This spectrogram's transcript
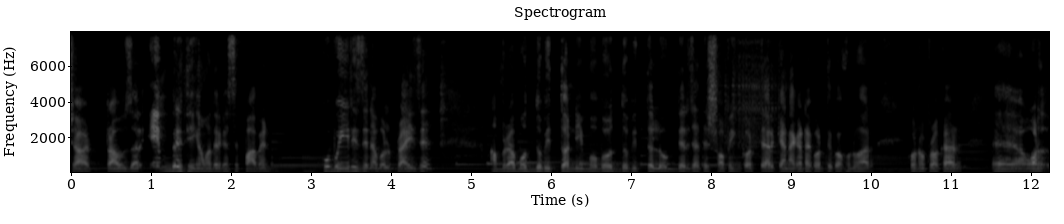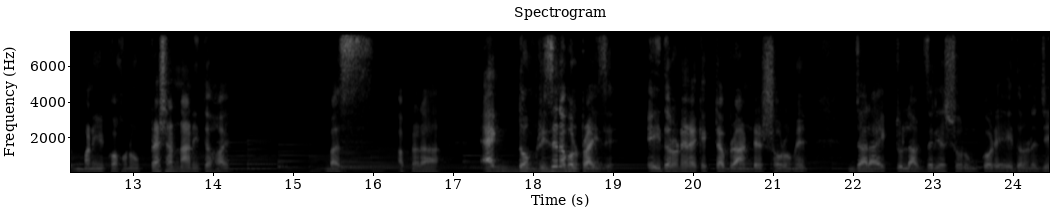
শার্ট, ট্রাউজার এভরিথিং আমাদের কাছে পাবেন। খুবই রিজনেবল প্রাইসে আমরা মধ্যবিত্ত আর নিম্ন মধ্যবিত্ত লোকদের যাতে শপিং করতে আর কেনাকাটা করতে কখনো আর কোনো প্রকার মানে কখনো প্রেশার না নিতে হয়। বাস আপনারা একদম রিজনেবল প্রাইসে এই ধরনের এক একটা ব্র্যান্ডের শোরুমে যারা একটু লাক্সারিয়াস শোরুম করে, এই ধরনের যে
